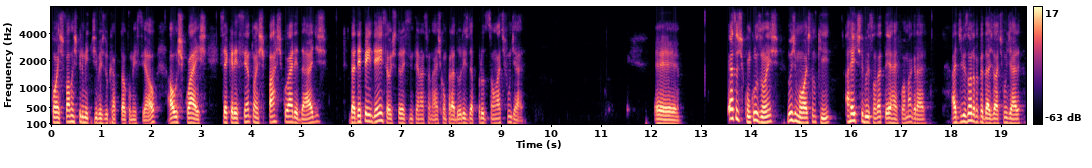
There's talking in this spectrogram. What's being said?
com as formas primitivas do capital comercial, aos quais se acrescentam as particularidades da dependência aos trustes internacionais compradores da produção latifundiária. É, essas conclusões nos mostram que a redistribuição da terra, a reforma agrária, a divisão da propriedade latifundiária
